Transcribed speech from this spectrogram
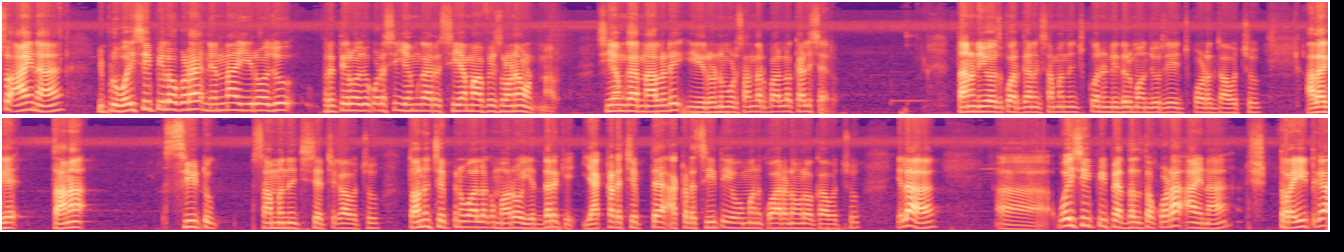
సో ఆయన ఇప్పుడు వైసీపీలో కూడా నిన్న ఈరోజు ప్రతిరోజు కూడా సీఎం గారు సీఎం ఆఫీస్లోనే ఉంటున్నారు. సీఎం గారిని ఆల్రెడీ ఈ రెండు మూడు సందర్భాల్లో కలిశారు. తన నియోజకవర్గానికి సంబంధించి కొన్ని నిధులు మంజూరు చేయించుకోవడం కావచ్చు అలాగే తన సీటు సంబంధించి చర్చ కావచ్చు తను చెప్పిన వాళ్ళకు మరో ఇద్దరికి ఎక్కడ చెప్తే అక్కడ సీటు ఇవ్వమని కోరడంలో కావచ్చు ఇలా వైసీపీ పెద్దలతో కూడా ఆయన స్ట్రైట్గా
